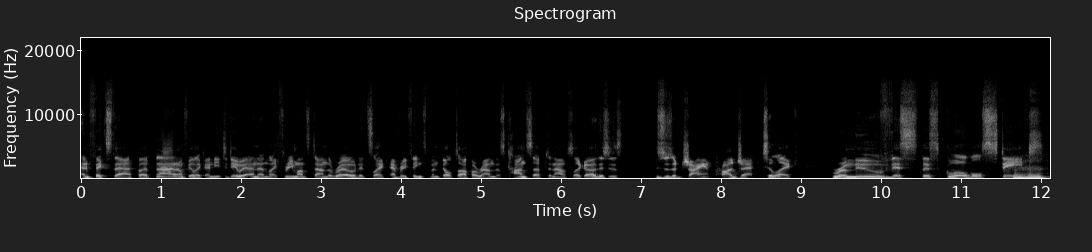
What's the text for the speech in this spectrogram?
and fix that, but nah, I don't feel like I need to do it. And then like three months down the road, it's like everything's been built up around this concept, and now it's like, oh, this is this is a giant project to like remove this this global state. Mhm.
